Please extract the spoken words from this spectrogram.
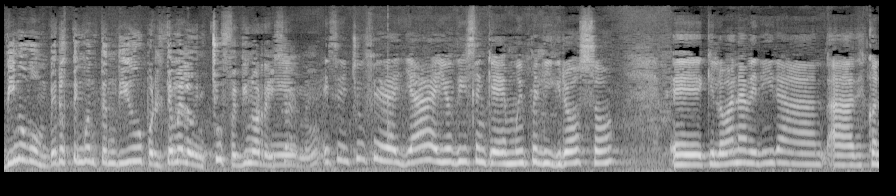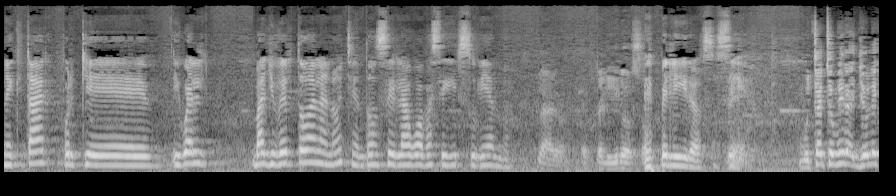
Vino bomberos, tengo entendido, por el tema de los enchufes, vino a revisar, eh, ¿no? Ese enchufe de allá, ellos dicen que es muy peligroso, eh, que lo van a venir a, desconectar porque igual va a llover toda la noche, entonces el agua va a seguir subiendo. Claro, es peligroso. Es peligroso, sí. Muchachos, mira, yo les,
